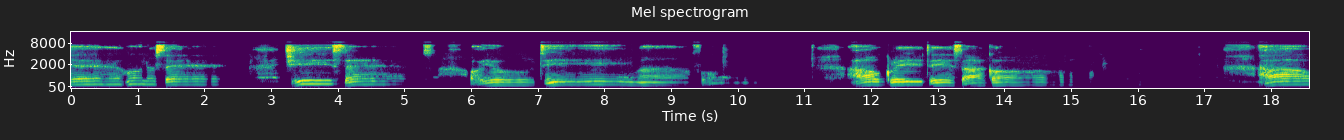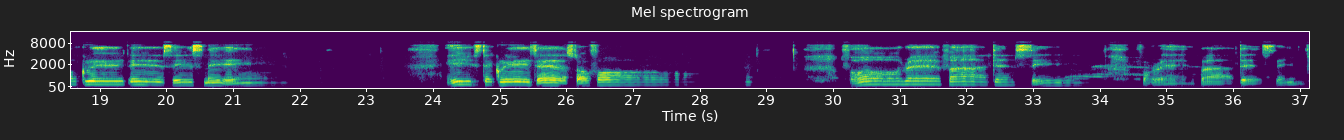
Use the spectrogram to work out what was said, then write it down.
ehunu sẹ Jesus oyo Otimafo. How great is our God? How great is his name? He's the greatest of all. Forever the same. Forever the same.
